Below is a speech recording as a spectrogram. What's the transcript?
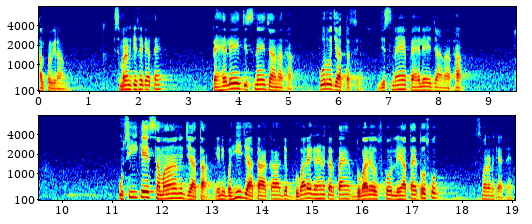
अल्प विराम स्मरण किसे कहते हैं? पहले जिसने जाना था पूर्व जात से जिसने पहले जाना था उसी के समान जाता यानी वही जाता का जब दोबारा ग्रहण करता है दोबारा उसको ले आता है तो उसको स्मरण कहते हैं।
